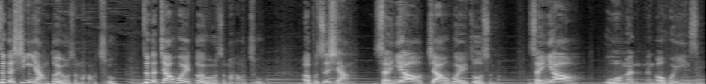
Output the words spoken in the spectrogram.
这个信仰对我什么好处，这个教会对我有什么好处，而不是想神要教会做什么，神要我们能够回应什么。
